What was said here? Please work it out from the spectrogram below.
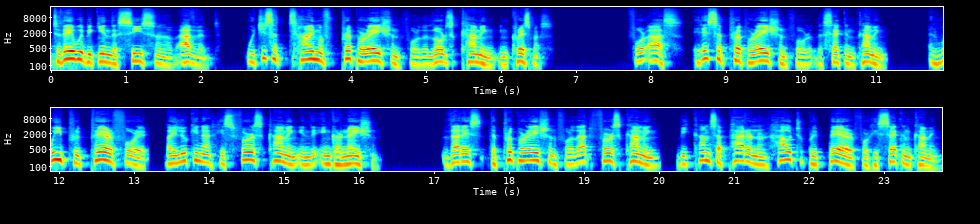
Today we begin the season of Advent, which is a time of preparation for the Lord's coming in Christmas. For us, it is a preparation for the second coming, and we prepare for it by looking at His first coming in the Incarnation. That is, the preparation for that first coming becomes a pattern on how to prepare for His second coming.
